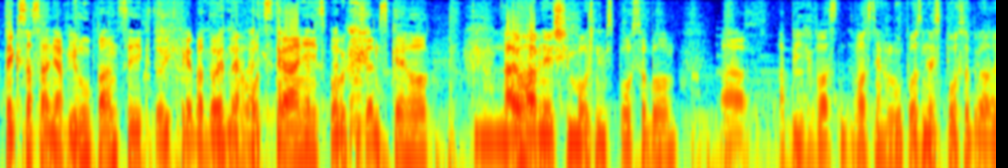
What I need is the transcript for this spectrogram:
Texasania vylúpanci, ktorých treba do jedného odstrániť z povrchu zemského tým najohavnejším možným spôsobom a aby ich vlastne, vlastne hlúposť nespôsobila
